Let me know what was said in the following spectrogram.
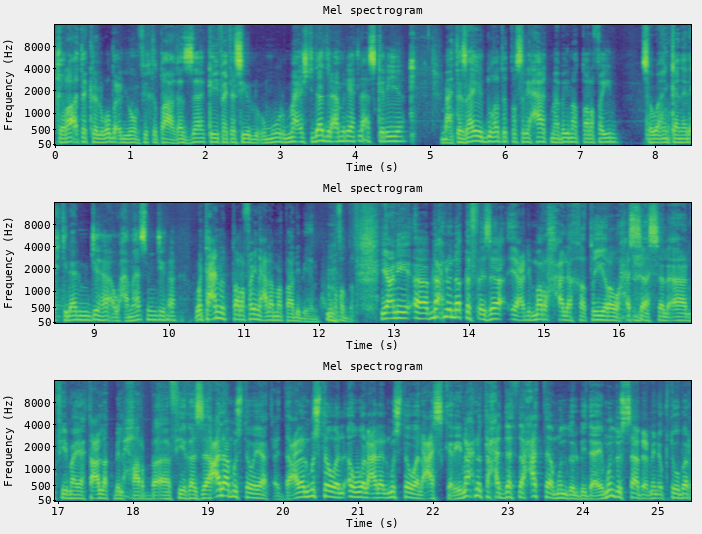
قراءتك للوضع اليوم في قطاع غزة كيف تسير الأمور مع اشتداد العمليات العسكرية مع تزايد لغة التصريحات ما بين الطرفين؟ سواء كان الاحتلال من جهة أو حماس من جهة وتعنت الطرفين على مطالبهم. تفضل. يعني آه، نحن نقف ازاء يعني مرحلة خطيرة وحساسة الآن فيما يتعلق بالحرب آه، في غزة على مستويات عدة على المستوى الأول على المستوى العسكري. نحن تحدثنا حتى منذ البداية منذ السابع من أكتوبر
